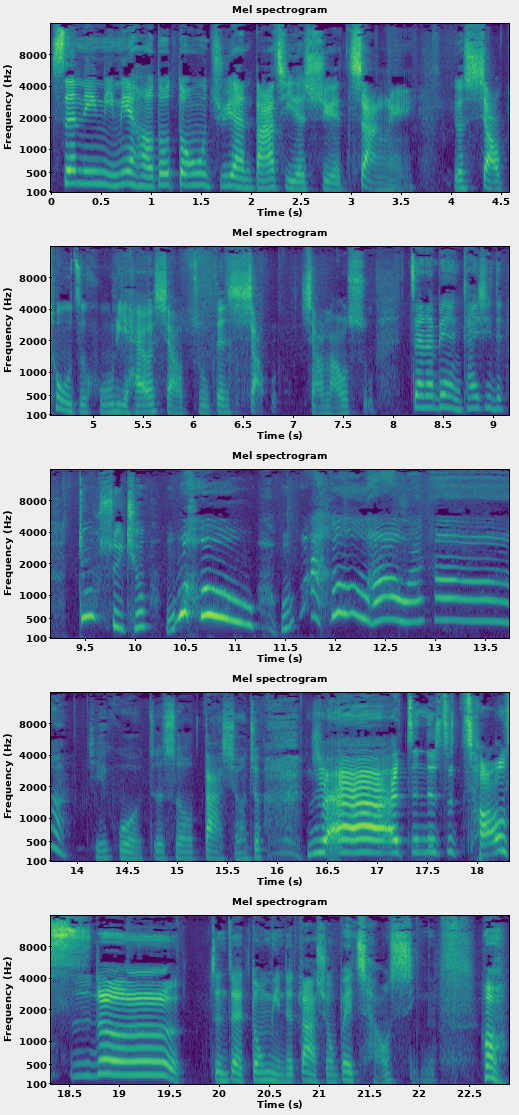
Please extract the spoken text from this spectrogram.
森林里面好多动物居然打起了雪仗哎！有小兔子、狐狸，还有小猪跟小小老鼠，在那边很开心的丢水球。哇吼，哇吼，好玩啊！结果这时候大熊就啊，真的是吵死了。正在冬眠的大熊被吵醒了，哦，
